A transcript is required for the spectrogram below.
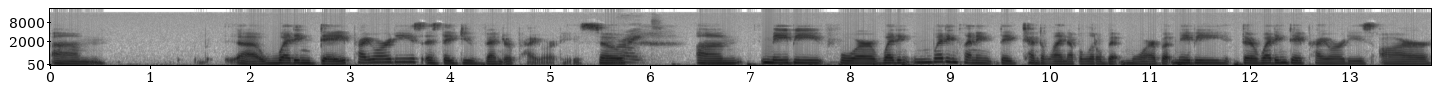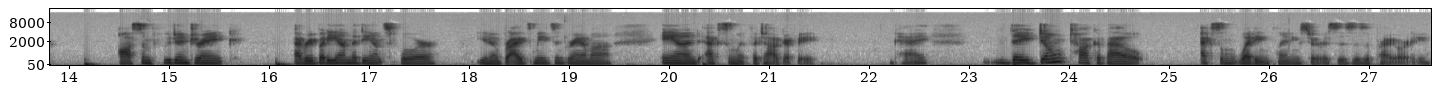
um, uh, wedding day priorities as they do vendor priorities. So, right. um, maybe for wedding wedding planning, they tend to line up a little bit more. But maybe their wedding day priorities are awesome food and drink, everybody on the dance floor, you know, bridesmaids and grandma, and excellent photography. Okay. They don't talk about excellent wedding planning services is a priority.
